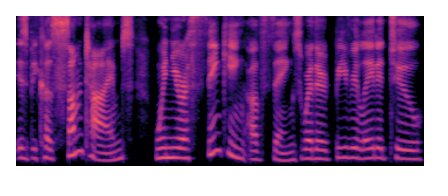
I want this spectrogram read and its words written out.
is because sometimes when you're thinking of things, whether it be related to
